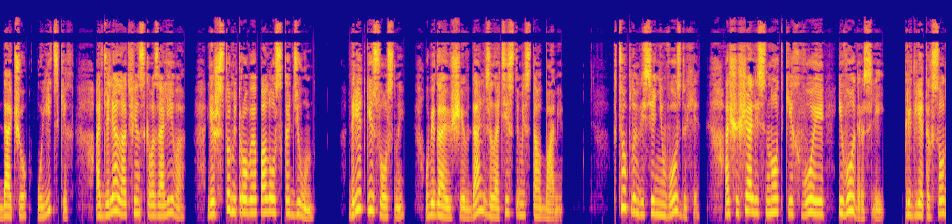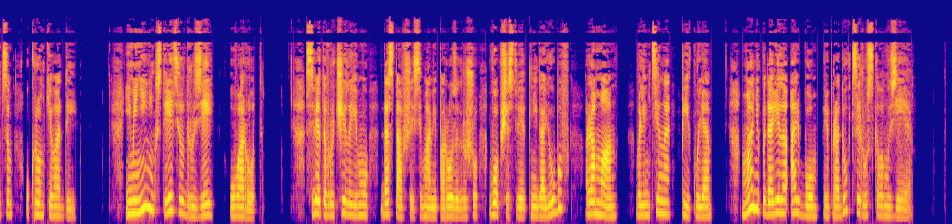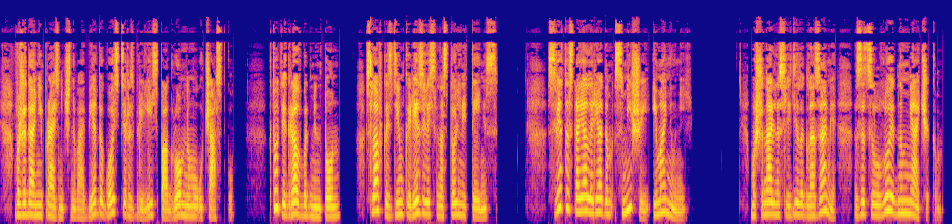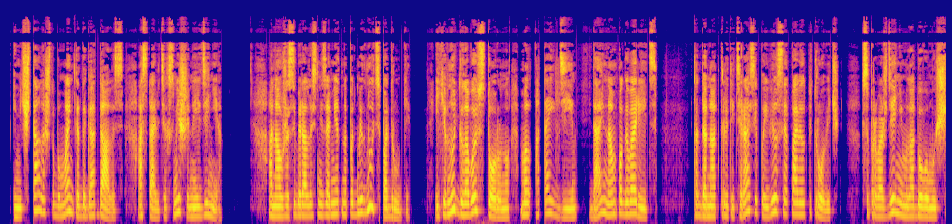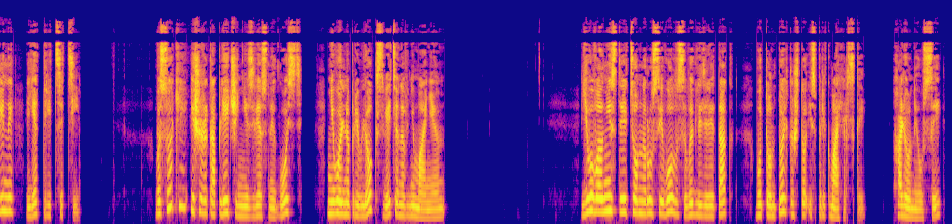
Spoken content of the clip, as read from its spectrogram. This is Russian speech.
Дачу Улицких отделяла от Финского залива лишь стометровая полоска дюн, да редкие сосны, убегающие вдаль золотистыми столбами. В теплом весеннем воздухе ощущались нотки хвои и водорослей, пригретых солнцем у кромки воды. Именинник встретил друзей у ворот. Света вручила ему доставшийся маме по розыгрышу в обществе книголюбов роман Валентина Пикуля. Маня подарила альбом репродукций Русского музея. В ожидании праздничного обеда гости разбрелись по огромному участку. Кто-то играл в бадминтон, Славка с Димкой резались в настольный теннис. Света стояла рядом с Мишей и Манюней машинально следила глазами за целлулоидным мячиком и мечтала, чтобы Манька догадалась оставить их с Мишей наедине. Она уже собиралась незаметно подмигнуть подруге и кивнуть головой в сторону, мол, отойди, дай нам поговорить. Когда на открытой террасе появился Павел Петрович в сопровождении молодого мужчины лет тридцати. Высокий и широкоплечий неизвестный гость невольно привлек Светина внимание. Его волнистые темно-русые волосы выглядели так, вот он только что из парикмахерской. Холеные усы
